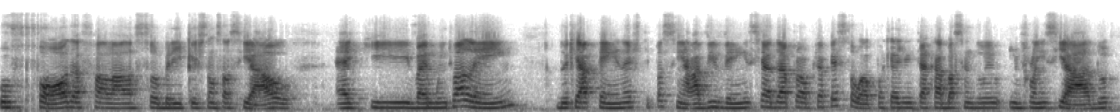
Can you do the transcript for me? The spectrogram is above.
O foda falar sobre questão social é que vai muito além do que apenas, tipo assim, a vivência da própria pessoa, porque a gente acaba sendo influenciado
